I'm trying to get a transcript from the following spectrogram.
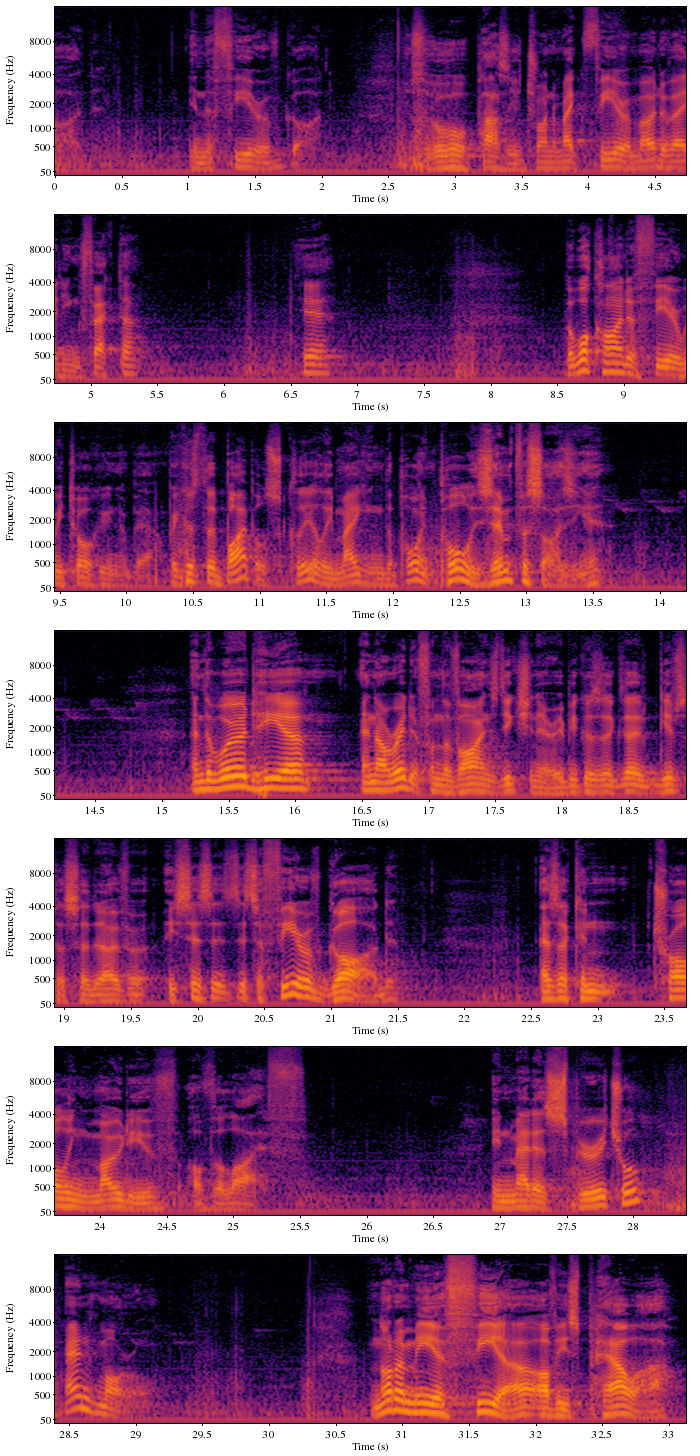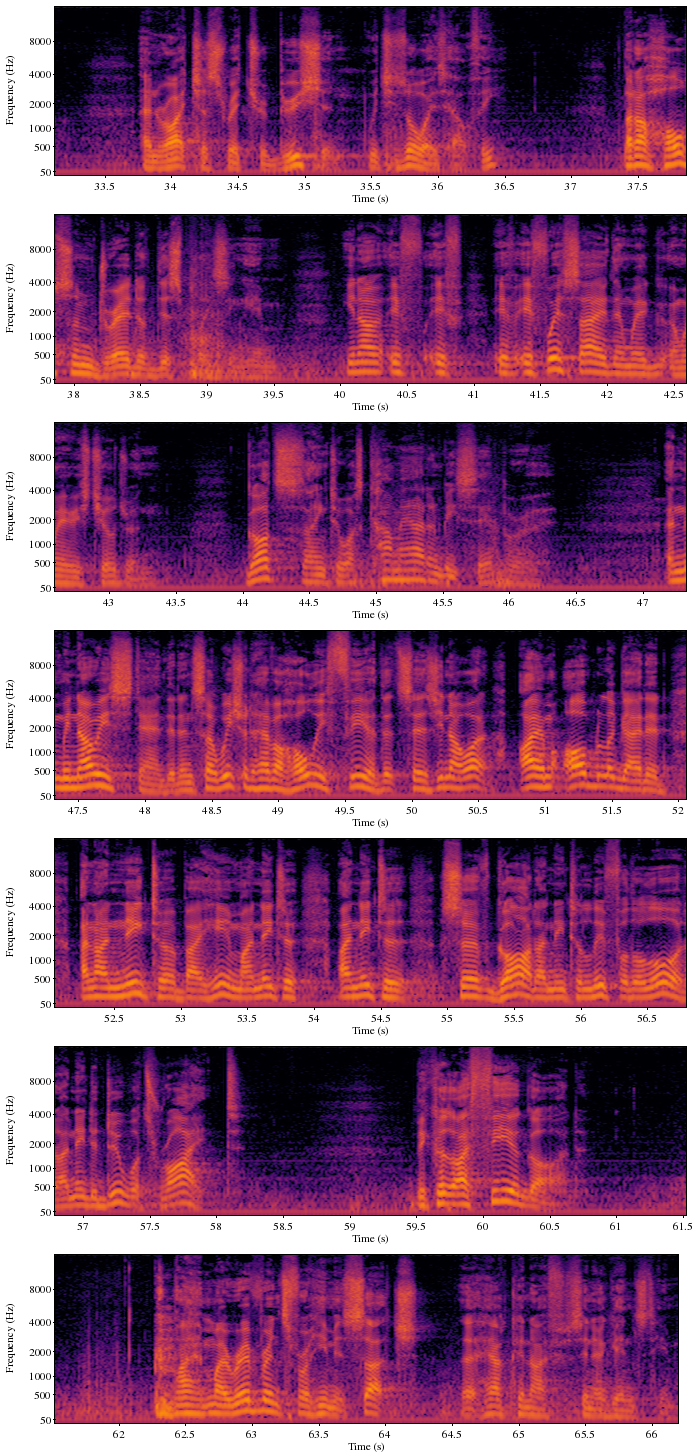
In the fear of God. You say, oh, Pastor, you're trying to make fear a motivating factor? Yeah, but what kind of fear are we talking about? Because the Bible's clearly making the point. Paul is emphasizing it. And the word here, and I'll read it from the Vines Dictionary because it gives us it over. He says it's a fear of God as a controlling motive of the life in matters spiritual and moral. Not a mere fear of his power and righteous retribution, which is always healthy but a wholesome dread of displeasing Him. You know, if, if, if, if we're saved and we're, and we're His children, God's saying to us, come out and be separate. And we know His standard. And so we should have a holy fear that says, you know what? I am obligated and I need to obey Him. I need to, I need to serve God. I need to live for the Lord. I need to do what's right because I fear God. my, my reverence for Him is such that how can I sin against Him?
